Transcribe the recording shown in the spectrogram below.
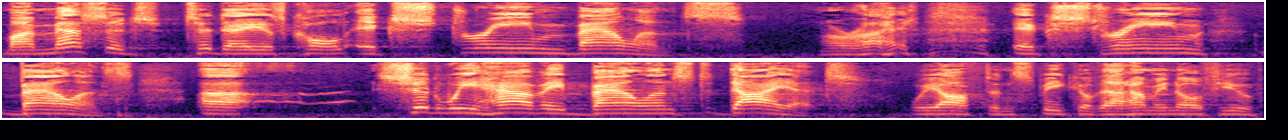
My message today is called extreme balance. All right? Extreme balance. Uh, should we have a balanced diet? We often speak of that. How many know if you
